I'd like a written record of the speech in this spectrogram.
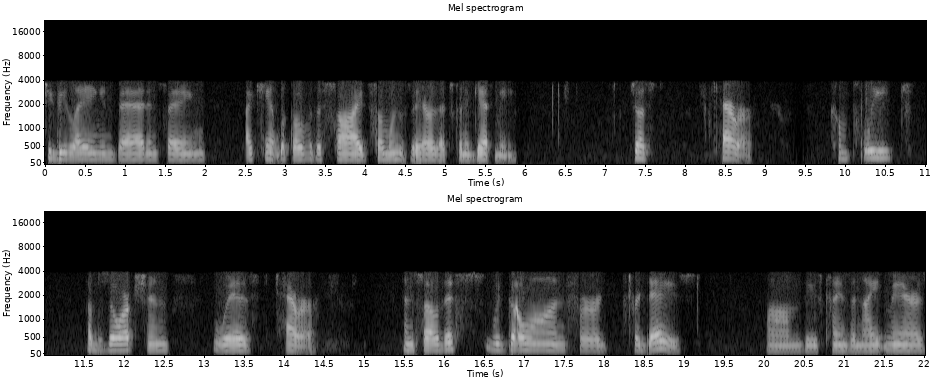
She'd be laying in bed and saying, I can't look over the side, someone's there that's going to get me. Just terror, complete absorption with terror. And so this would go on for for days. Um, these kinds of nightmares.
